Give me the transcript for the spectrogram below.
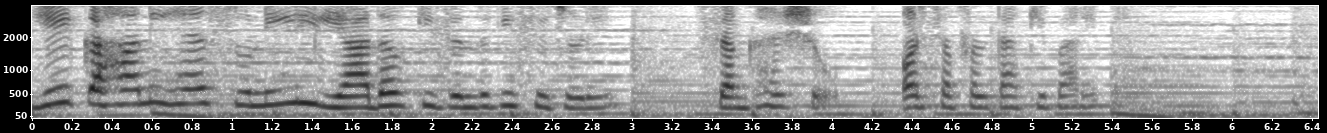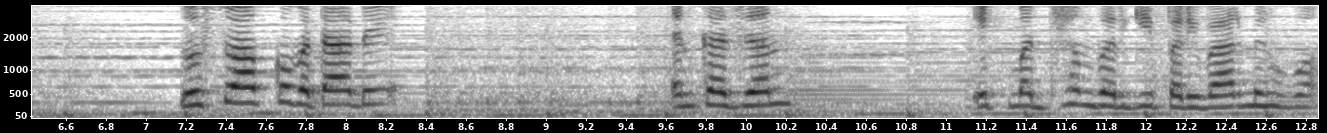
ये कहानी है सुनील यादव की ज़िंदगी से जुड़े, संघर्षों और सफलता के बारे में। दोस्तों, आपको बता दें, इनका जन्म एक मध्यम वर्गीय परिवार में हुआ।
